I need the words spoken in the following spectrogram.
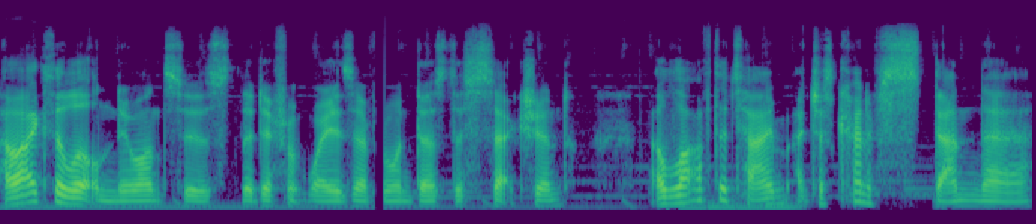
I like the little nuances, the different ways everyone does this section. A lot of the time, I just kind of stand there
